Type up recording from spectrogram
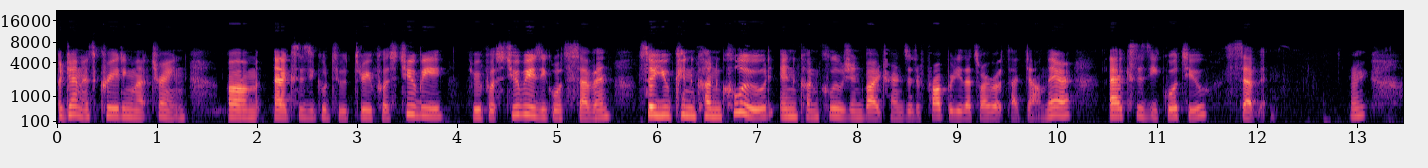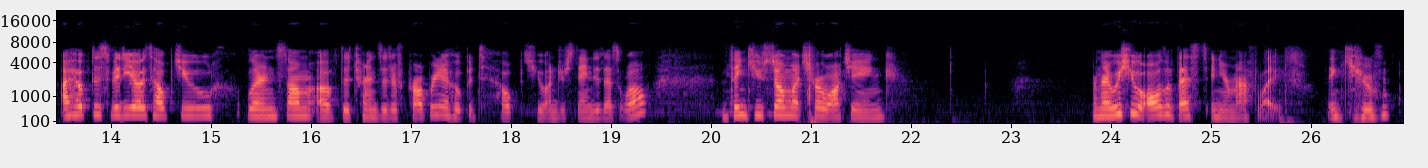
again, it's creating that train. Um, x is equal to 3 plus 2b, 3 plus 2b is equal to 7. So you can conclude, in conclusion by transitive property, that's why I wrote that down there, x is equal to 7. Right? I hope this video has helped you learn some of the transitive property. I hope it helped you understand it as well. thank you so much for watching. And I wish you all the best in your math life. Thank you.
